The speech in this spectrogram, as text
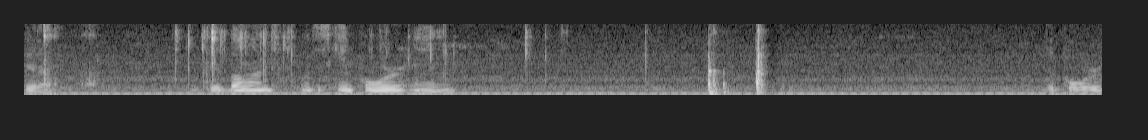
Got a good bond with the skin pour and the pour.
